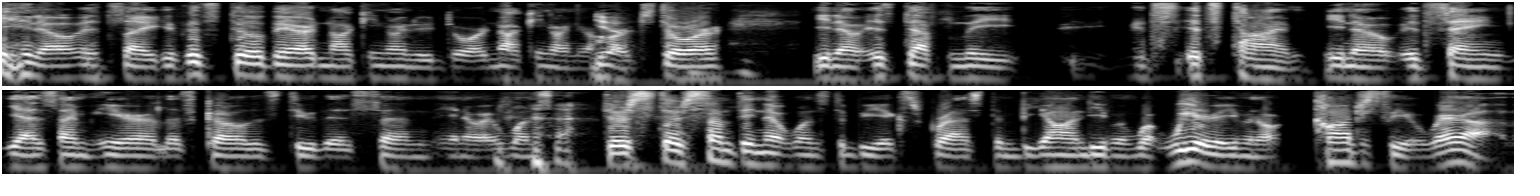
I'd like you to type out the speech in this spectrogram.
You know, it's like if it's still there, knocking on your door, knocking on your yeah. heart's door, you know, it's definitely it's it's time. You know, it's saying yes, I'm here. Let's go. Let's do this. And you know, it wants there's there's something that wants to be expressed and beyond even what we're even consciously aware of.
